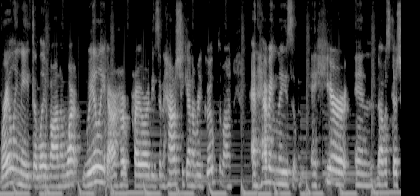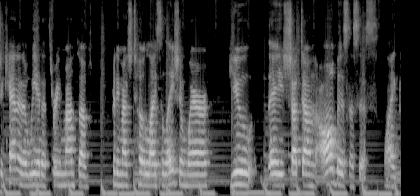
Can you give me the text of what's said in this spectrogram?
really need to live on and what really are her priorities and how is she going to regroup them on and having these uh, here in nova scotia canada we had a three month of pretty much total isolation where you they shut down all businesses like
